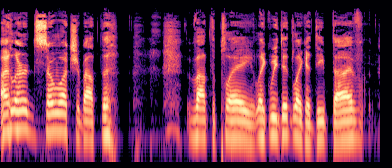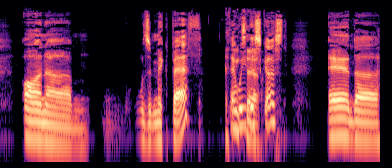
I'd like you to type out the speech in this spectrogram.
I learned so much about the about the play. Like we did like a deep dive on um was it Macbeth that we so. discussed? And uh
